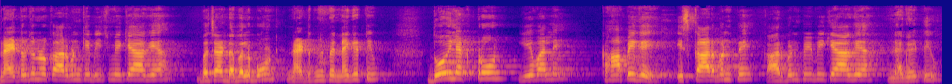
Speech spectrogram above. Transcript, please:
नाइट्रोजन और कार्बन के बीच में क्या आ गया? बचा डबल बॉन्ड, नाइट्रोजन पे नेगेटिव। दो इलेक्ट्रॉन, ये वाले, कहाँ पे गए? इस कार्बन पे। कार्बन पे भी क्या आ गया? नेगेटिव।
